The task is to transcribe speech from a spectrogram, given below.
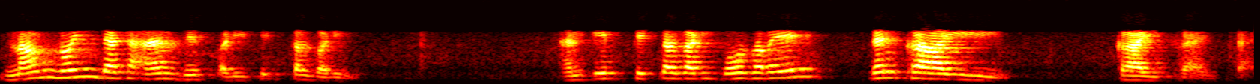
now knowing that I am this body, physical body. And if physical body goes away, then cry, cry, cry, cry.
